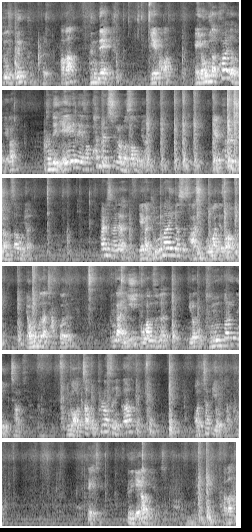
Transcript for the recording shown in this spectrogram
부등식. 그래프. 봐봐. 근데 얘 봐봐. 얘 0보다 커야 되거든, 얘가. 근데 얘에 대해서 판별식을 한번 써보면 얘 판별식을 한번 써보면 판별식하면 얘가 6 마이너스 45가 돼서 0보다 작거든. 그러니까 이 도함수는 이렇게 붕 떠있는 이차함수야. 그러니까 어차피 플러스니까 어차피 0보다 커. 되겠지? 근데 얘가 문제였지. 봐봐.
